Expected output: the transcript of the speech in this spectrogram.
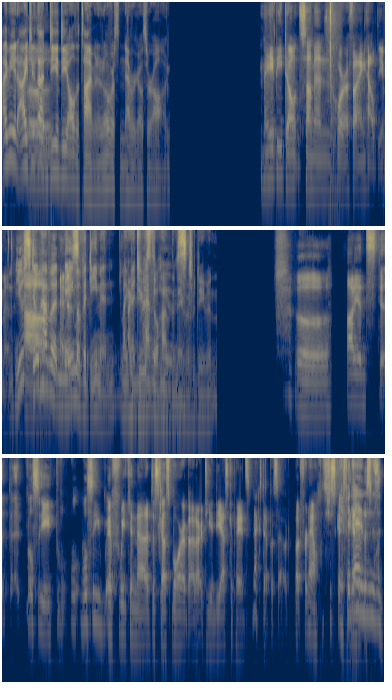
I mean, I do that in Uh, D and D all the time, and it almost never goes wrong. maybe don't summon horrifying hell demon. You still have Um, a name of a demon, like I that do you haven't still have used. the name of a demon. uh, audience uh, we'll see we'll we'll see if we can uh, discuss more about our d&d escapades next episode but for now let's just get If to it the end of this ends, one.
